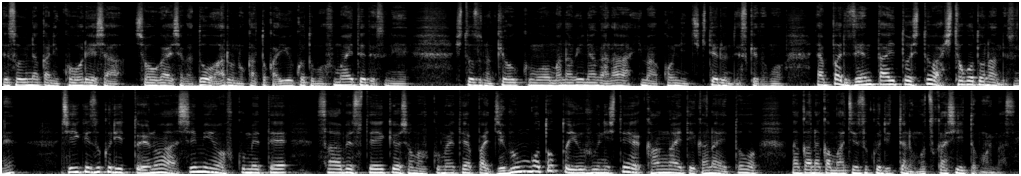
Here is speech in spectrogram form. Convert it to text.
でそういう中に高齢者障害者がどうあるのかとかいうことも踏まえてですね一つの教訓を学びながら今今日来てるんですけどもやっぱり全体としては一言なんですね。地域づくりというのは市民を含めてサービス提供者も含めてやっぱり自分ごとというふうにして考えていかないとなかなかまちづくりっていうのは難しいと思います。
